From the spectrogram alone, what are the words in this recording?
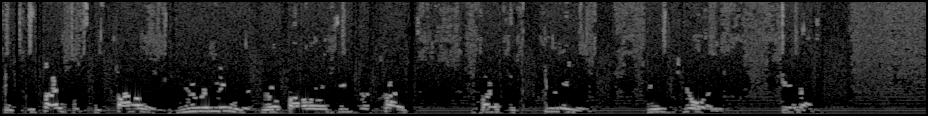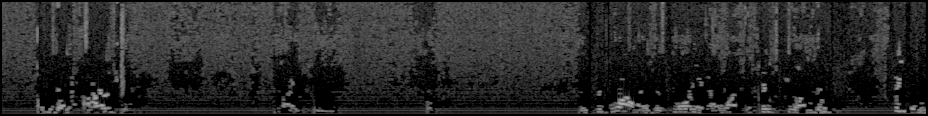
his disciples, his followers, you and me, if you're a follower of Jesus Christ, might experience his joy in us. And that our joy might be full. This is why this morning I want to preach to you on this theme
